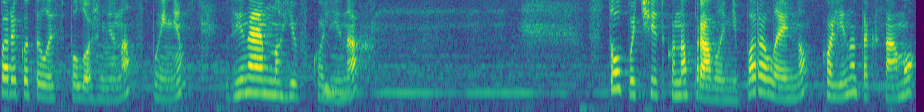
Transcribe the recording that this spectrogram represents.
Перекотились положення на спині. Згинаємо ноги в колінах. Стопи чітко направлені паралельно, коліна так само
